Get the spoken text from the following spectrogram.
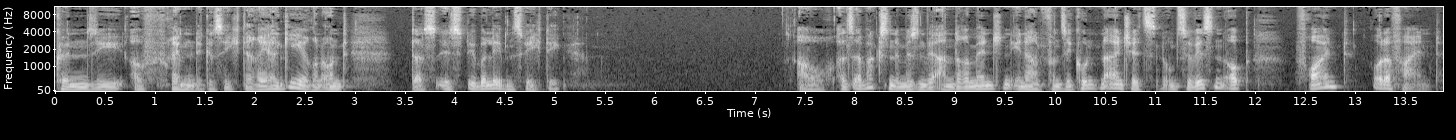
können sie auf fremde Gesichter reagieren und das ist überlebenswichtig. Auch als Erwachsene müssen wir andere Menschen innerhalb von Sekunden einschätzen, um zu wissen, ob Freund oder Feind.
